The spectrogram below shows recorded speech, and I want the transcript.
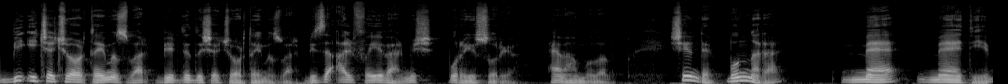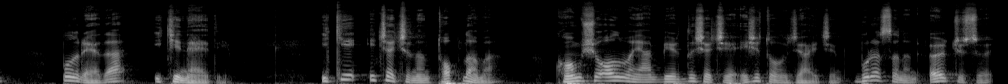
Bir iç açı ortayımız var, bir de dış açı ortayımız var. Bize alfayı vermiş, burayı soruyor. Hemen bulalım. Şimdi bunlara M, M diyeyim. Buraya da 2N diyeyim. İki iç açının toplamı komşu olmayan bir dış açıya eşit olacağı için burasının ölçüsü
